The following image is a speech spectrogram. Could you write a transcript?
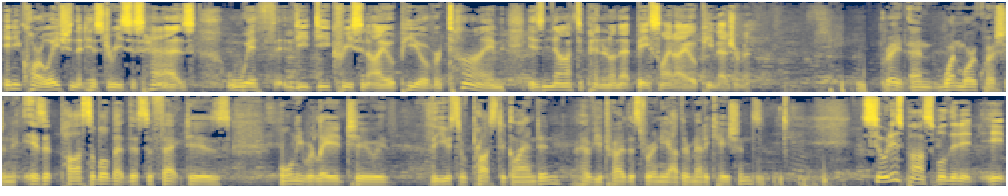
any correlation that hysteresis has with the decrease in IOP over time is not dependent on that baseline IOP measurement. Great. And one more question. Is it possible that this effect is only related to the use of prostaglandin? Have you tried this for any other medications? So it is possible that it, it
